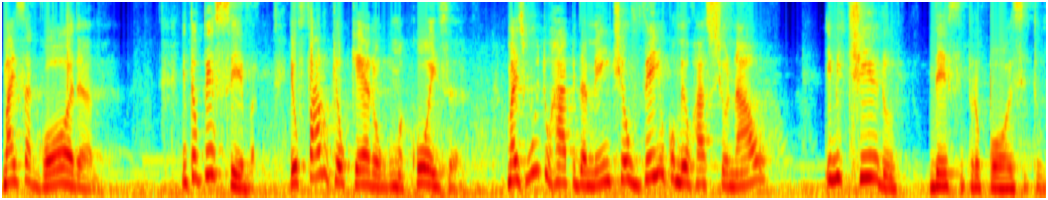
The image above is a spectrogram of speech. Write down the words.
mas agora. Então perceba, eu falo que eu quero alguma coisa, mas muito rapidamente eu venho com meu racional e me tiro desse propósito.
